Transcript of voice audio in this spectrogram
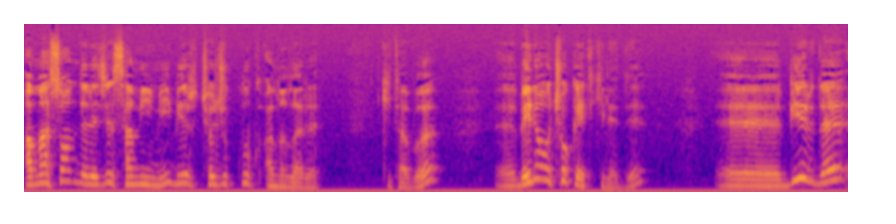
ama son derece samimi bir çocukluk anıları kitabı. E, beni o çok etkiledi. E, bir de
